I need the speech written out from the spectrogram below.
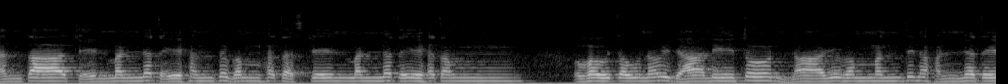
हन्ता चेन्मन्यते हन्तु गं हतश्चेन्मन्यते हतम्। उभौ तौ न विजानीतो नायुगं हन्ति न हन्यते।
